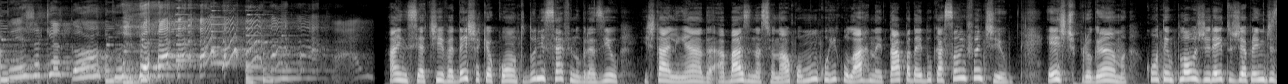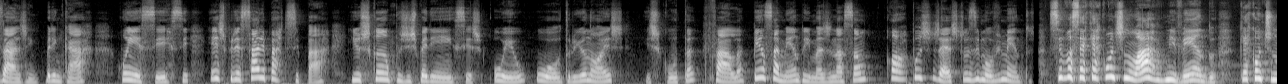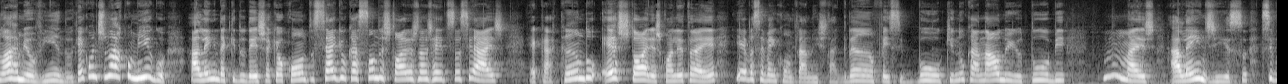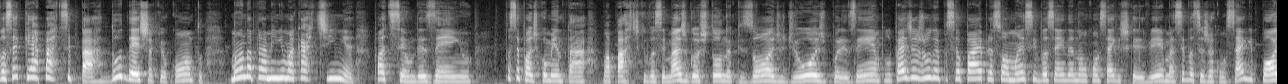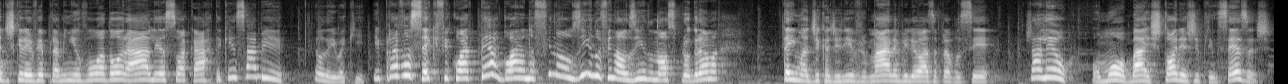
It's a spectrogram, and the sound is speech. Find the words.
Deixa que eu conto. A iniciativa Deixa que eu conto do Unicef no Brasil está alinhada à Base Nacional Comum Curricular na etapa da educação infantil. Este programa contemplou os direitos de aprendizagem, brincar, conhecer-se, expressar e participar, e os campos de experiências o eu, o outro e o nós, escuta, fala, pensamento e imaginação, corpos, gestos e movimentos. Se você quer continuar me vendo, quer continuar me ouvindo, quer continuar comigo, além daqui do Deixa que eu conto, segue o Caçando Histórias nas redes sociais. É Cacando Histórias com a letra E, e aí você vai encontrar no Instagram, Facebook, no canal no YouTube. Hum, mas, além disso, se você quer participar do Deixa que eu conto, manda para mim uma cartinha. Pode ser um desenho. Você pode comentar uma parte que você mais gostou no episódio de hoje, por exemplo. Pede ajuda para seu pai, para sua mãe, se você ainda não consegue escrever, mas se você já consegue, pode escrever para mim. Eu vou adorar ler a sua carta e quem sabe eu leio aqui. E para você que ficou até agora no finalzinho, no finalzinho do nosso programa, tem uma dica de livro maravilhosa para você. Já leu Omoba Histórias de Princesas?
